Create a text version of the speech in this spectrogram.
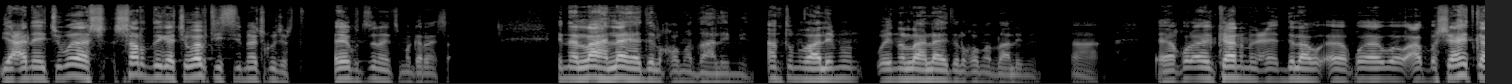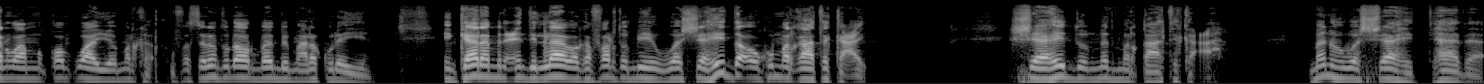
يعني جملة شرط جواب تيسي ما كجرت أي أيوة، كتزنا إنت ما قرنا إن الله لا يهدي القوم الظالمين. أنتم ظالمون؟ وإن الله لا يهدي القوم الظالمين. آه. aldhaalimiin كان من عند الله شاهد كان وايو مركا مفسرين دور بين بمعنى كليين إن كان من عند الله وكفرتم به والشهيد أو كم مرقاتك عي شاهد من مرقاتك عه من هو الشاهد هذا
